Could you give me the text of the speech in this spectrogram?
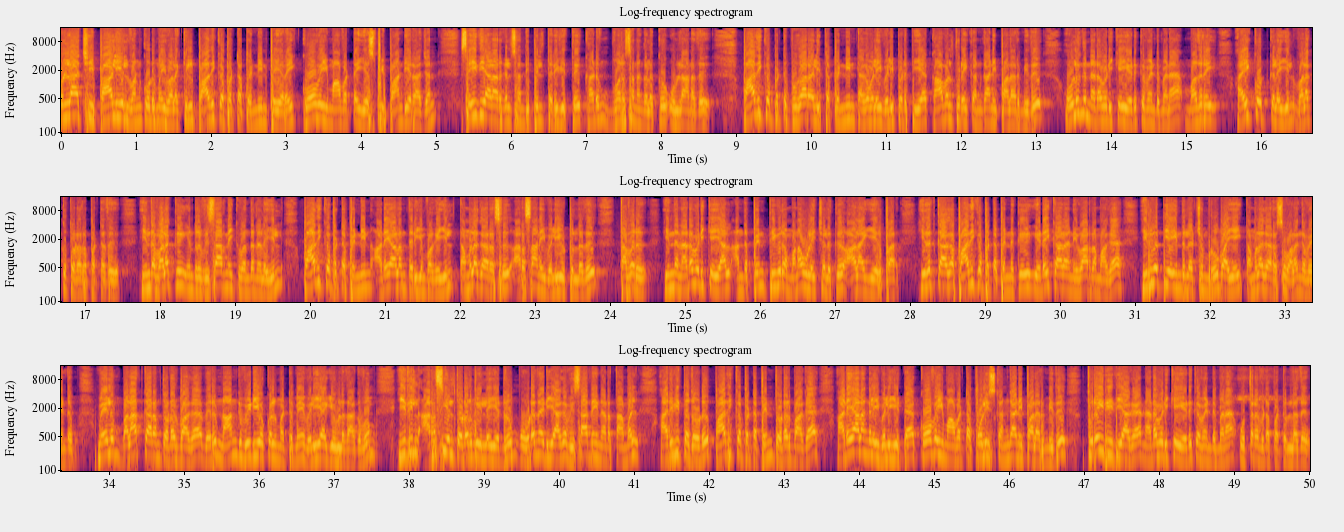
பொள்ளாச்சி பாலியல் வன்கொடுமை வழக்கில் பாதிக்கப்பட்ட பெண்ணின் பெயரை கோவை மாவட்ட எஸ்பி பாண்டியராஜன் செய்தியாளர்கள் சந்திப்பில் தெரிவித்து கடும் விமர்சனங்களுக்கு உள்ளானது. பாதிக்கப்பட்டு புகார் அளித்த பெண்ணின் தகவலை வெளிப்படுத்திய காவல்துறை கண்காணிப்பாளர் மீது ஒழுங்கு நடவடிக்கை எடுக்க வேண்டும் என மதுரை ஐகோர்ட் கிளையில் வழக்கு தொடரப்பட்டது. இந்த வழக்கு இன்று விசாரணைக்கு வந்த நிலையில் பாதிக்கப்பட்ட பெண்ணின் அடையாளம் தெரியும் வகையில் தமிழக அரசு அரசாணை வெளியிட்டுள்ளது. தவறு. இந்த நடவடிக்கையால் அந்த பெண் தீவிர மன உளைச்சலுக்கு ஆளாகியிருப்பார். இதற்காக பாதிக்கப்பட்ட பெண்ணுக்கு இடை இடைக்கால நிவாரணமாக இருபத்தி ஐந்து லட்சம் ரூபாயை தமிழக அரசு வழங்க வேண்டும். மேலும் பலாத்காரம் தொடர்பாக வெறும் நான்கு வீடியோக்கள் மட்டுமே வெளியாகியுள்ளதாகவும் இதில் அரசியல் தொடர்பு இல்லை என்றும் உடனடியாக விசாரணை நடத்தாமல் அறிவித்ததோடு பாதிக்கப்பட்ட பெண் தொடர்பாக அடையாளங்களை வெளியிட்ட கோவை மாவட்ட போலீஸ் கண்காணிப்பாளர் மீது துறை ரீதியாக நடவடிக்கை எடுக்க வேண்டும் என உத்தரவிடப்பட்டுள்ளது.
